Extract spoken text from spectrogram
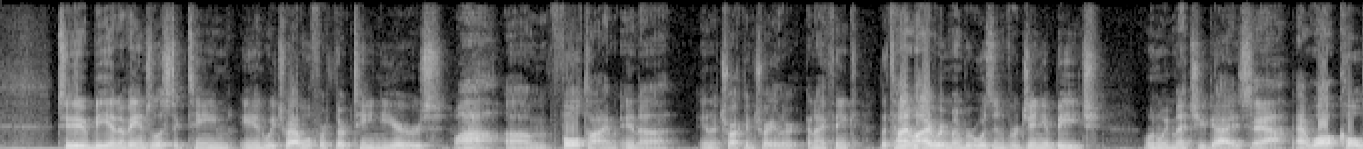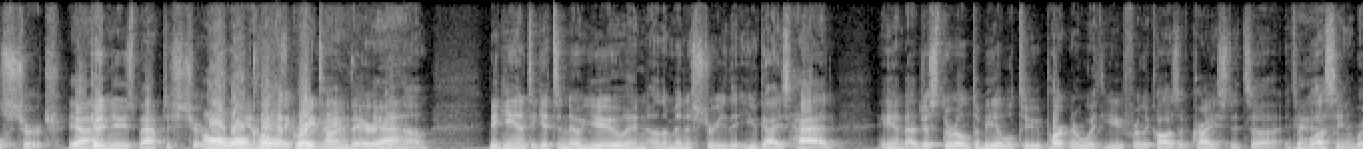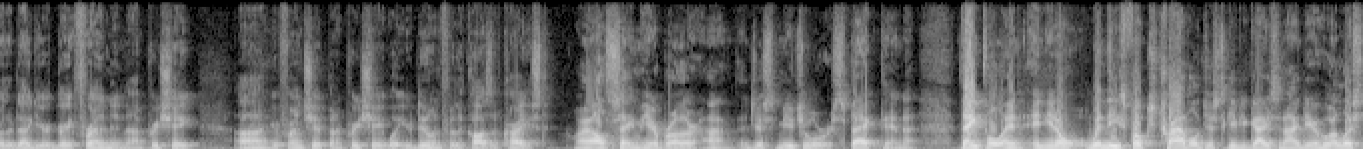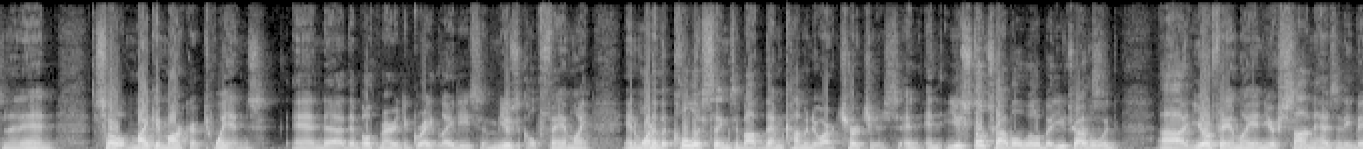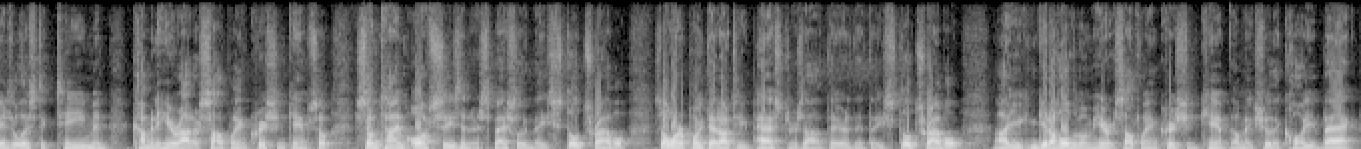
to be an evangelistic team, and we traveled for 13 years. Wow. Um, Full time in a in a truck and trailer, and I think the time I remember was in Virginia Beach when we met you guys yeah. at Walt Cole's church. Yeah. Good News Baptist Church. Oh, Walt and Cole's We had a great, great time man. there yeah. and um, began to get to know you and uh, the ministry that you guys had. And uh, just thrilled to be able to partner with you for the cause of Christ. It's a, it's a Yeah. blessing. And Brother Doug, you're a great friend, and I appreciate uh, Mm. your friendship and appreciate what you're doing for the cause of Christ. Well, same here, brother. Uh, just mutual respect and uh, thankful. And and you know when these folks travel, just to give you guys an idea who are listening in. So Mike and Mark are twins, and uh, they're both married to great ladies, a musical family. And one of the coolest things about them coming to our churches, and and you still travel a little bit. You travel Yes. with. Uh, your family and your son has an evangelistic team and coming here out of Southland Christian Camp. So sometime off season, especially, they still travel. So I want to point that out to you pastors out there that they still travel. Uh, you can get a hold of them here at Southland Christian Camp. They'll make sure they call you back.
